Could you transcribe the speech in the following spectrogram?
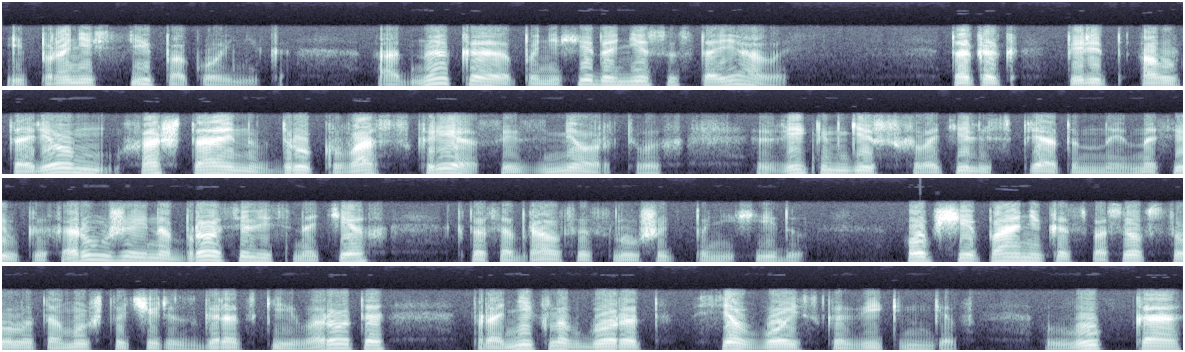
и пронести покойника — Однако панихида не состоялась, так как перед алтарем Хаштайн вдруг воскрес из мертвых. Викинги схватили спрятанные в носилках оружие и набросились на тех, кто собрался слушать панихиду. Общая паника способствовала тому, что через городские ворота проникло в город все войско викингов. Лукка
